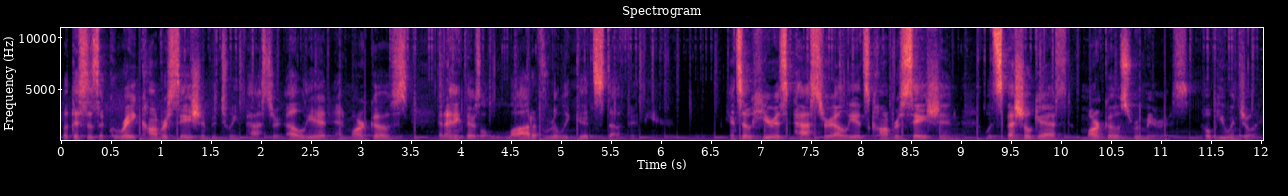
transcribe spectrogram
But this is a great conversation between Pastor Elliot and Marcos, and I think there's a lot of really good stuff in here. And so here is Pastor Elliot's conversation with special guest Marcos Ramirez. Hope you enjoy.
